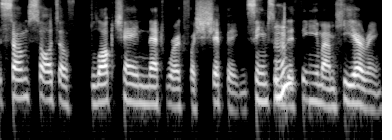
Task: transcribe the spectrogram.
some sort of blockchain network for shipping seems to mm-hmm. be the theme I'm hearing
